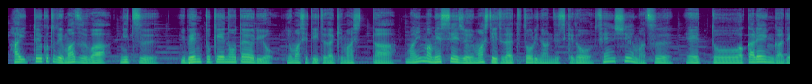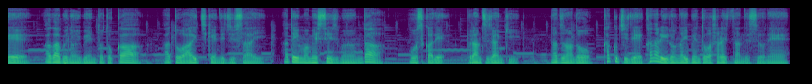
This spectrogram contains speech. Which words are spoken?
はい、ということでまずは2通イベント系のお便りを読ませていただきました。まあ今メッセージを読ませていただいた通りなんですけど、先週末、えーっと、赤レンガでアガベのイベントとか、あとは愛知県で主催、あと今メッセージも読んだ大阪でプランツジャンキーなどなど各地でかなりいろんなイベントがされてたんですよね。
